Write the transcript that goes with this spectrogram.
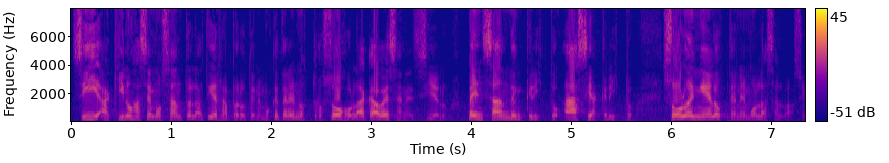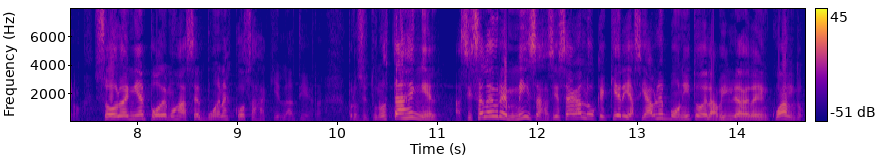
Sí, aquí nos hacemos santos en la tierra, pero tenemos que tener nuestros ojos, la cabeza en el cielo, pensando en Cristo, hacia Cristo. Solo en Él obtenemos la salvación. Solo en Él podemos hacer buenas cosas aquí en la tierra. Pero si tú no estás en Él, así celebres misas, así se haga lo que quieras y así hables bonito de la Biblia de vez en cuando.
